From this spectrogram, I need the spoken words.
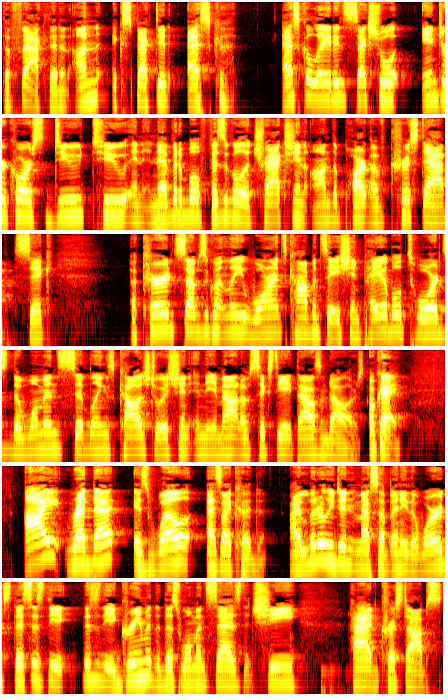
the fact that an unexpected esc- escalated sexual intercourse due to an inevitable physical attraction on the part of Kristapsic." occurred subsequently warrants compensation payable towards the woman's siblings' college tuition in the amount of $68,000. Okay. I read that as well as I could. I literally didn't mess up any of the words. This is the this is the agreement that this woman says that she had Kristaps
